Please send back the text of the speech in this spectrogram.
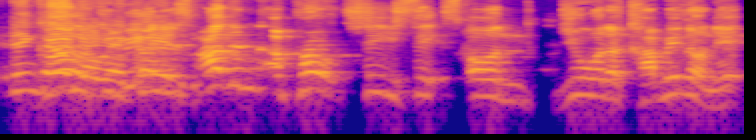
It didn't go No, nowhere. to be honest. I didn't approach C6 on do you want to come in on it.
